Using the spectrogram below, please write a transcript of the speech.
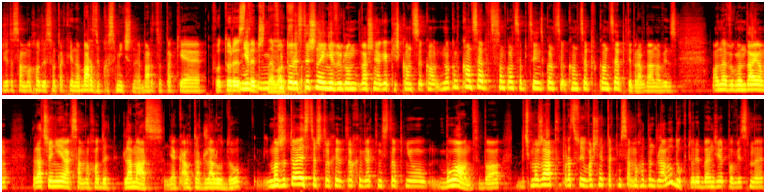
gdzie te samochody są takie no bardzo kosmiczne, bardzo takie Futurystyczne nie, mocno. futurystyczne i nie wyglądają właśnie jak jakieś konce, kon, no, kon- koncept, są koncepcyjne, konce, koncept, koncepty, prawda, no więc one wyglądają raczej nie jak samochody dla mas, jak auta dla ludu. I może to jest też trochę, trochę w jakimś stopniu błąd, bo być może Apple pracuje właśnie nad takim samochodem dla ludu, który będzie powiedzmy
